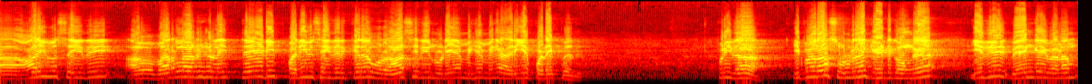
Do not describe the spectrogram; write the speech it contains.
ஆய்வு செய்து அவ- வரலாறுகளை தேடி பதிவு செய்திருக்கிற ஒரு ஆசிரியனுடைய மிக மிக அரிய படைப்பு அது. புரியுதா? இப்பதான் சொல்றேன் கேட்டுக்கோங்க. இது வேங்கை வனம்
